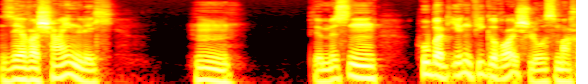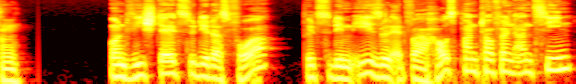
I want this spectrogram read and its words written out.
Sehr wahrscheinlich. Hm. Wir müssen Hubert irgendwie geräuschlos machen. Und wie stellst du dir das vor? Willst du dem Esel etwa Hauspantoffeln anziehen?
